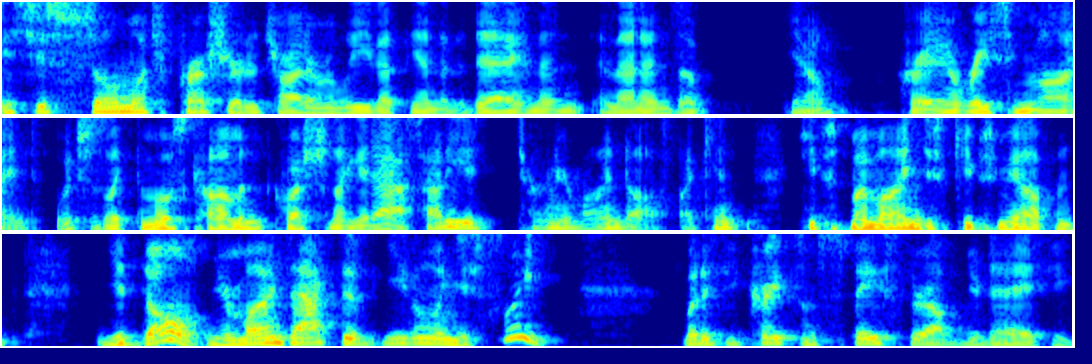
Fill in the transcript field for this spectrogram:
it's just so much pressure to try to relieve at the end of the day. And then and that ends up you know creating a racing mind which is like the most common question i get asked. How do you turn your mind off? I can't keeps my mind just keeps me up. And you don't. Your mind's active even when you sleep. But if you create some space throughout your day if you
